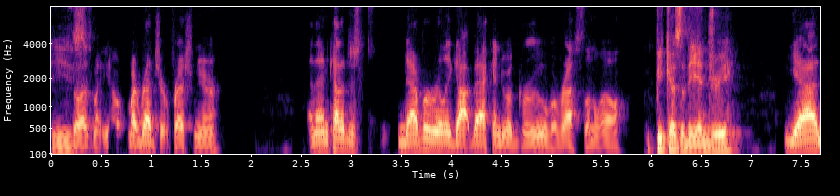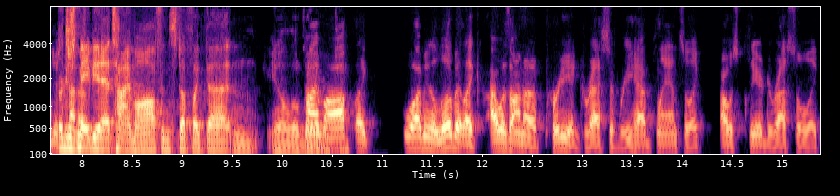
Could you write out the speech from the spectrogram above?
Jeez. So as my you know my redshirt freshman year, and then kind of just never really got back into a groove of wrestling well. because of the injury, Yeah, just, or just maybe that time off and stuff like that, and you know a little bit time of off. Like, well, I mean, a little bit. Like, I was on a pretty aggressive rehab plan, so like I was cleared to wrestle like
